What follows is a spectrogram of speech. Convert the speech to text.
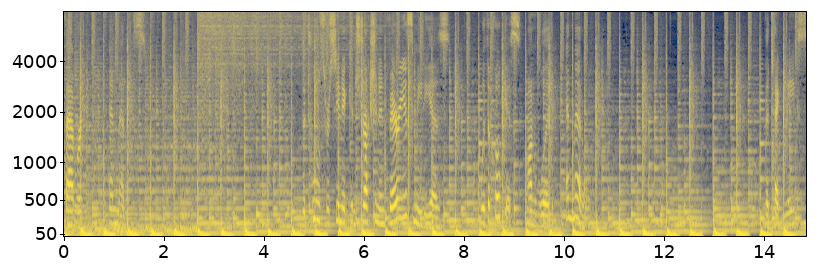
fabric, and metals. The tools for scenic construction in various medias with a focus on wood and metal. The techniques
